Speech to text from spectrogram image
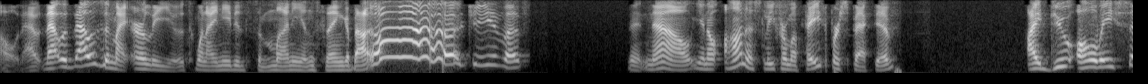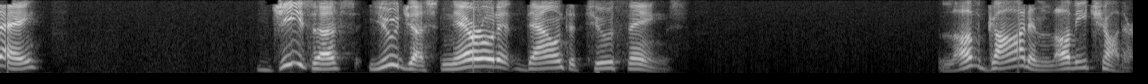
Oh, that that was that was in my early youth when I needed some money and saying about oh Jesus. Now, you know, honestly, from a faith perspective, I do always say, Jesus, you just narrowed it down to two things. Love God and love each other.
